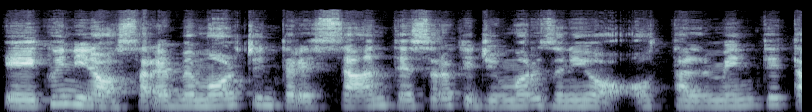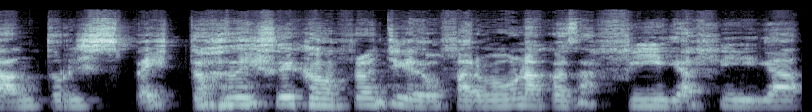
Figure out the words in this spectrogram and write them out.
E quindi no, sarebbe molto interessante, solo che Jim Morrison io ho talmente tanto rispetto nei suoi confronti che devo fare una cosa figa, figa,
